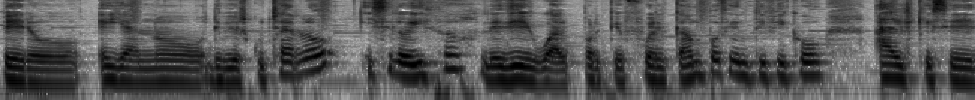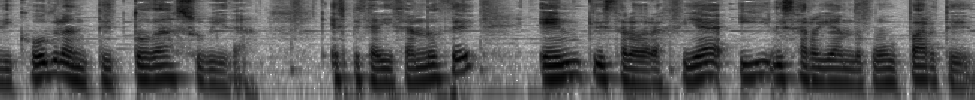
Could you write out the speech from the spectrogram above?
pero ella no debió escucharlo y si lo hizo le dio igual porque fue el campo científico al que se dedicó durante toda su vida, especializándose en cristalografía y desarrollando como parte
